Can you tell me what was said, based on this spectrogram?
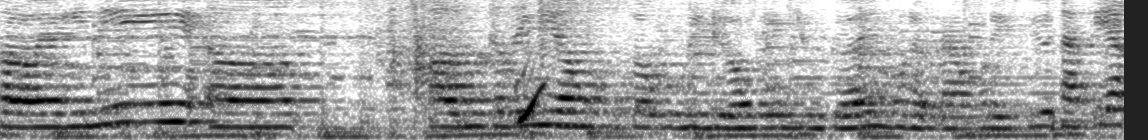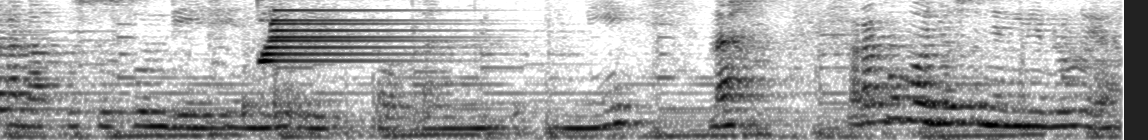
kalau yang ini uh, kalung kering yang aku beli di offline juga yang udah pernah aku review nanti akan aku susun di sini di dulu ya.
